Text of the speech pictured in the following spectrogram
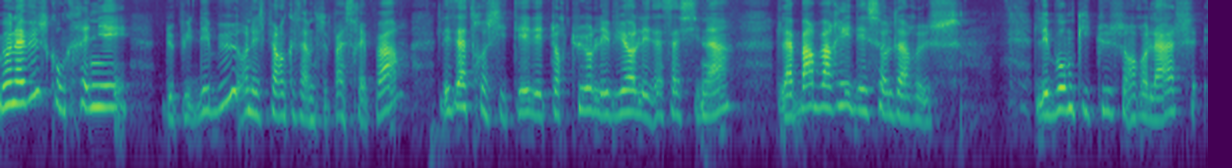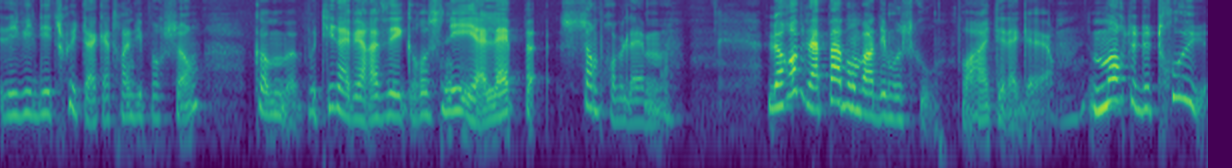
Mais on a vu ce qu'on craignait depuis le début, en espérant que ça ne se passerait pas, les atrocités, les tortures, les viols, les assassinats, la barbarie des soldats russes, les bombes qui tuent sans relâche, les villes détruites à 90%, comme Poutine avait rasé Grozny et Alep sans problème. L'Europe n'a pas bombardé Moscou pour arrêter la guerre. Morte de trouille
